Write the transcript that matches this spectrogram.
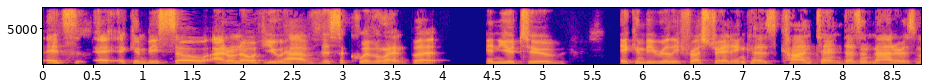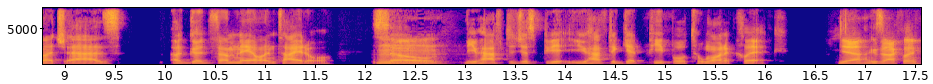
it's, it it can be so, I don't know if you have this equivalent, but in YouTube, it can be really frustrating because content doesn't matter as much as a good thumbnail and title. So Mm. you have to just be you have to get people to want to click. yeah, exactly.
